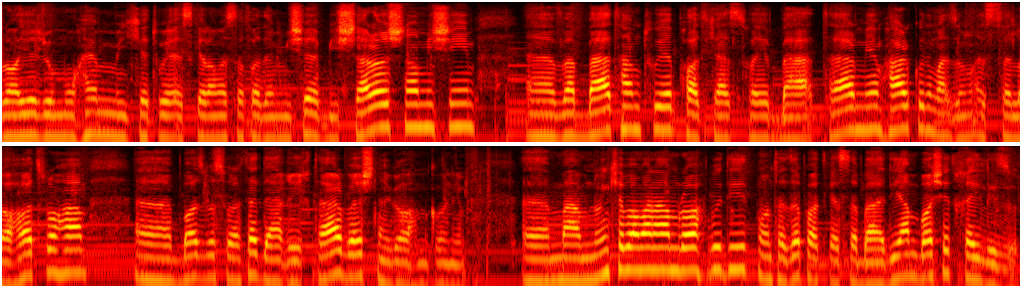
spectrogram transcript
رایج و مهمی که توی اسکرام استفاده میشه بیشتر آشنا میشیم. و بعد هم توی پادکست های بعدتر میایم. هر کدوم از اون اصطلاحات رو هم باز به صورت دقیق تر بهش نگاه می‌کنیم. ممنون که با من همراه بودید. منتظر پادکست بعدی هم باشید. خیلی زود.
